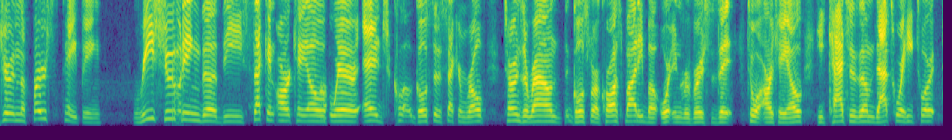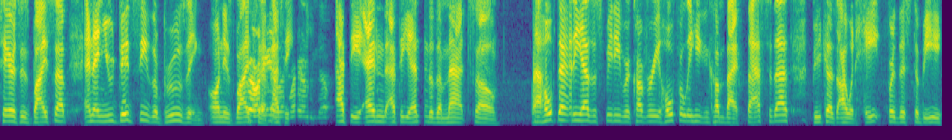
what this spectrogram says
during the first taping, reshooting the the second RKO where Edge cl- goes to the second rope, turns around, goes for a crossbody, but Orton reverses it to an RKO. He catches him. That's where he tears his bicep, and then you did see the bruising on his bicep oh, yeah, at the right on yep. at the end at the end of the match. So I hope that he has a speedy recovery. Hopefully he can come back fast to that because I would hate for this to be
